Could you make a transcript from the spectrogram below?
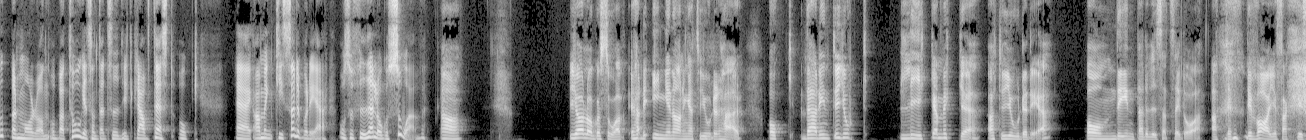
upp en morgon och bara tog ett sånt där tidigt gravtest och eh, ja, men kissade på det. Och Sofia låg och sov. Ja. jag låg och sov, jag hade ingen aning att du gjorde det här. Och det hade inte gjort lika mycket att du gjorde det om det inte hade visat sig då att det, det var ju faktiskt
